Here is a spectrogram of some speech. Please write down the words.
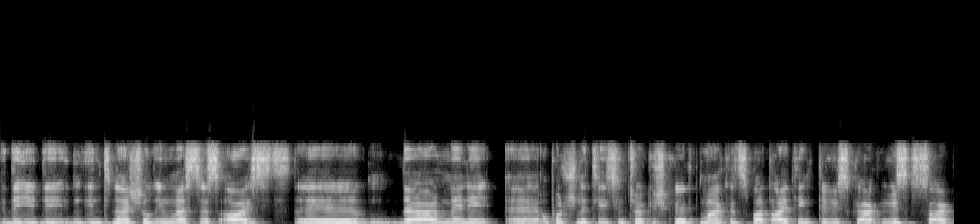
the the international investors' eyes uh, there are many uh, opportunities in Turkish credit markets, but I think the risk are, risks are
